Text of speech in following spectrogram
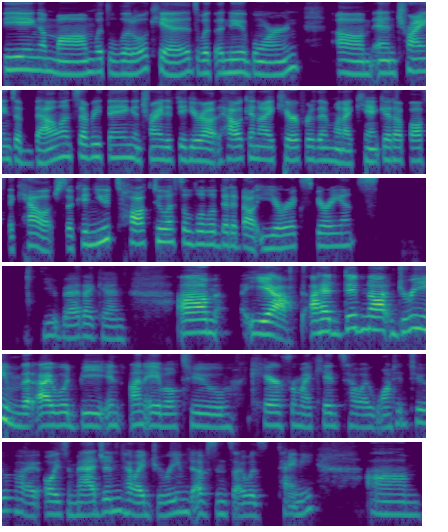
being a mom with little kids with a newborn um, and trying to balance everything and trying to figure out how can i care for them when i can't get up off the couch so can you talk to us a little bit about your experience you bet I can. Um, yeah, I had did not dream that I would be in, unable to care for my kids how I wanted to. I always imagined how I dreamed of since I was tiny. Um,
